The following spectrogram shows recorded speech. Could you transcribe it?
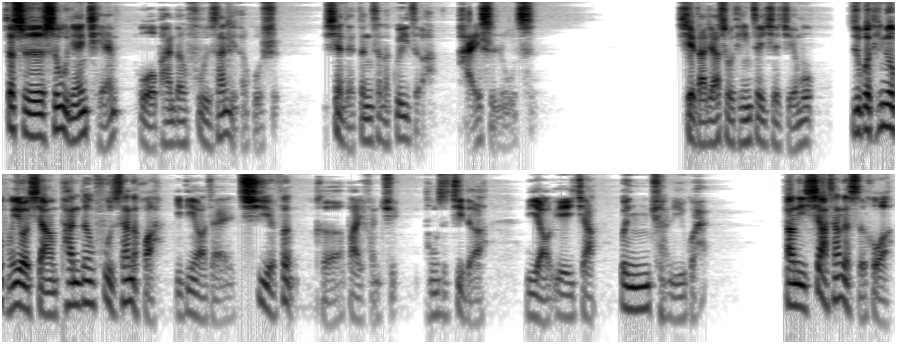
这是十五年前我攀登富士山顶的故事，现在登山的规则啊还是如此。谢谢大家收听这一期节目。如果听众朋友想攀登富士山的话，一定要在七月份和八月份去，同时记得啊，你要约一家温泉旅馆。当你下山的时候啊，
